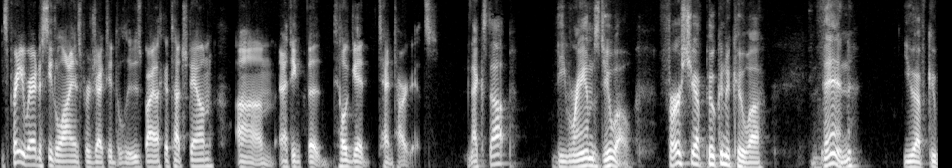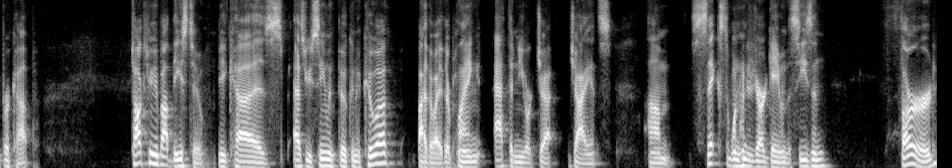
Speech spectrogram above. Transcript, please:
it's pretty rare to see the Lions projected to lose by like a touchdown. Um, and I think that he'll get 10 targets. Next up, the Rams duo. First, you have Puka Nacua, then you have Cooper Kupp. Talk to me about these two because, as we've seen with Puka Nacua, by the way, they're playing at the New York Gi- Giants. Um, sixth 100 yard game of the season, third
